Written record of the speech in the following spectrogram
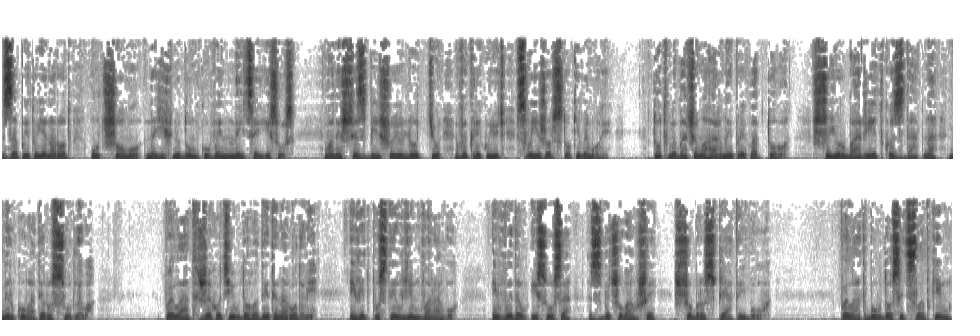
запитує народ, у чому, на їхню думку, винний цей Ісус, вони ще з більшою люттю викрикують свої жорстокі вимоги. Тут ми бачимо гарний приклад того, що юрба рідко здатна міркувати розсудливо. Пилат же хотів догодити народові і відпустив їм вараву, і видав Ісуса, збичувавши, щоб розп'ятий був. Пилат був досить слабким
